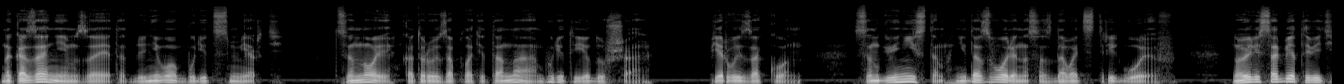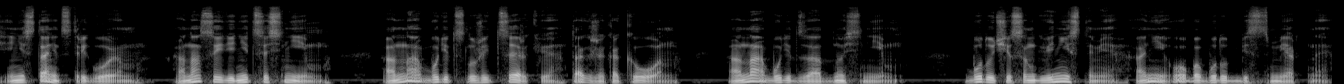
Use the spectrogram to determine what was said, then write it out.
Наказанием за это для него будет смерть. Ценой, которую заплатит она, будет ее душа. Первый закон. Сангвинистам не дозволено создавать стригоев. Но Елисабета ведь и не станет стригоем. Она соединится с ним. Она будет служить церкви, так же, как и он. Она будет заодно с ним. Будучи сангвинистами, они оба будут бессмертны.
